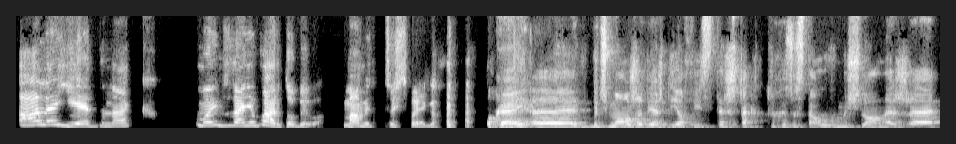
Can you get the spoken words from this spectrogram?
ale jednak moim zdaniem warto było. Mamy coś swojego. Okej, okay. być może wiesz, The Office też tak trochę zostało wymyślone, że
